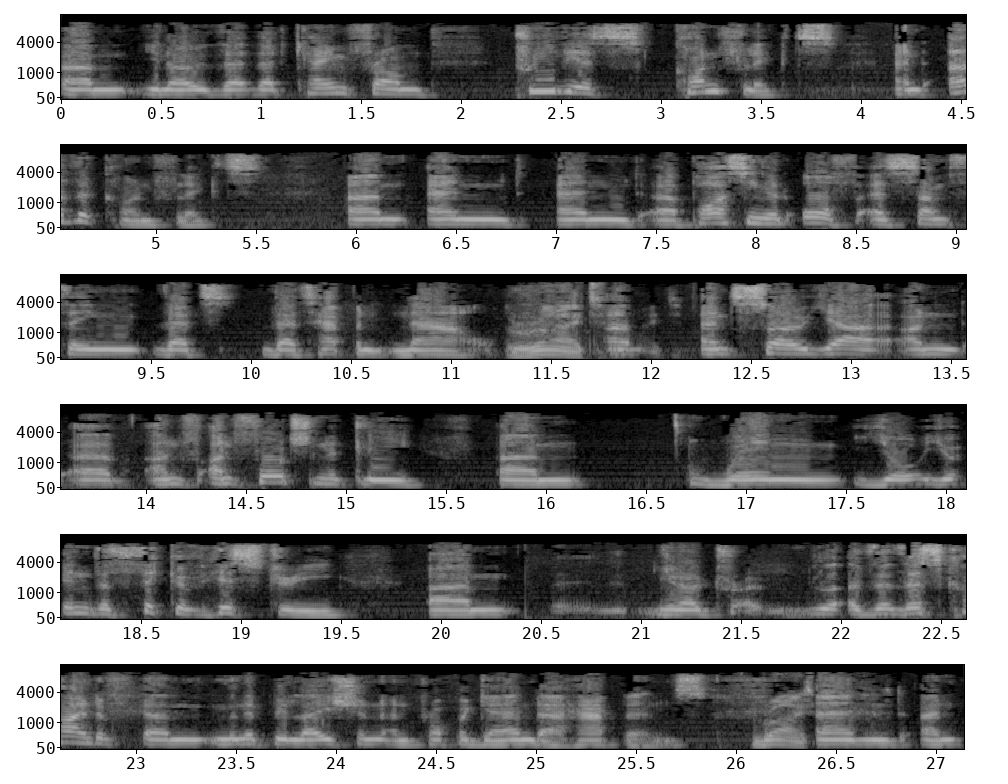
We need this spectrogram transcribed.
um, you know, that that came from previous conflicts and other conflicts, um, and and uh, passing it off as something that's that's happened now. Right. Um, and so, yeah, un, uh, un- unfortunately, um, when you're you're in the thick of history, um, you know, tr- this kind of um, manipulation and propaganda happens, right? And and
